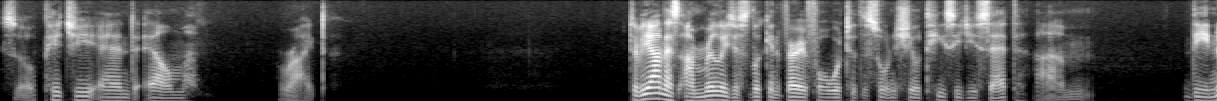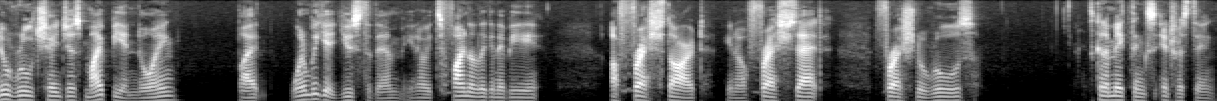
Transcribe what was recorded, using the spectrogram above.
So Pidgey and Elm. Right. To be honest, I'm really just looking very forward to the Sword and Shield TCG set. Um, the new rule changes might be annoying, but when we get used to them, you know, it's finally going to be a fresh start, you know, fresh set, fresh new rules. It's going to make things interesting.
